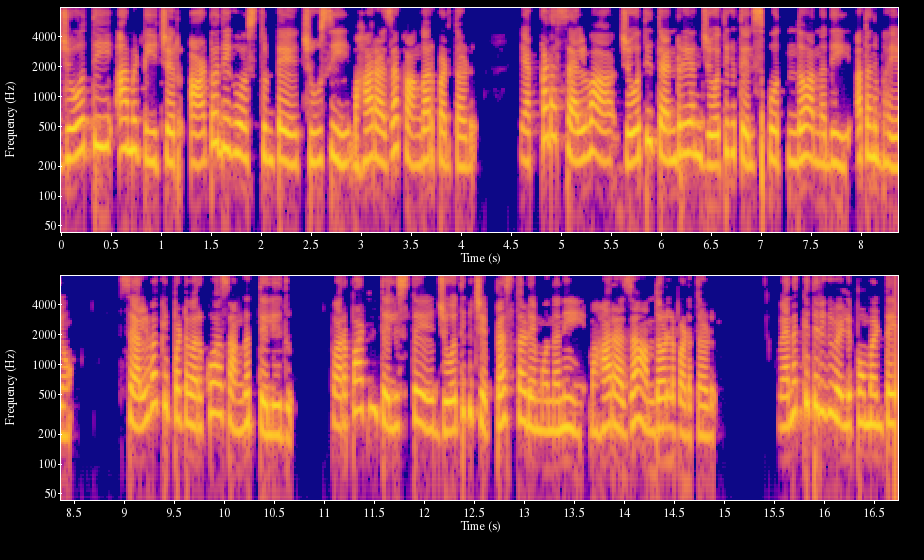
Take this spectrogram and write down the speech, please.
జ్యోతి ఆమె టీచర్ ఆటో దిగి వస్తుంటే చూసి మహారాజా కంగారు పడతాడు. ఎక్కడ సెల్వ జ్యోతి తండ్రి అని జ్యోతికి తెలిసిపోతుందో అన్నది అతని భయం. సెల్వకి ఇప్పటి వరకు ఆ సంగతి తెలీదు. పొరపాటును తెలిస్తే జ్యోతికి చెప్పేస్తాడేమోనని మహారాజా ఆందోళన పడతాడు. వెనక్కి తిరిగి వెళ్ళిపోమంటే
